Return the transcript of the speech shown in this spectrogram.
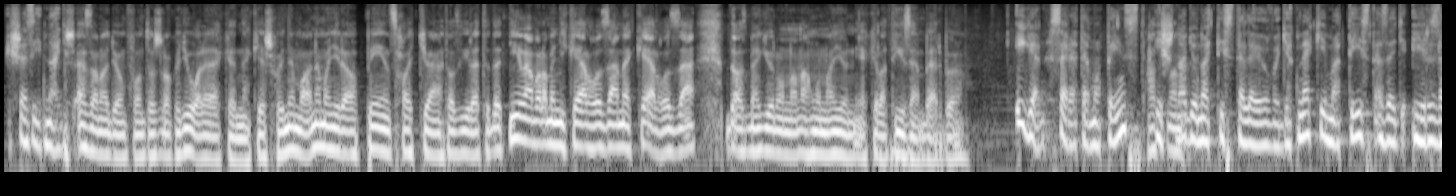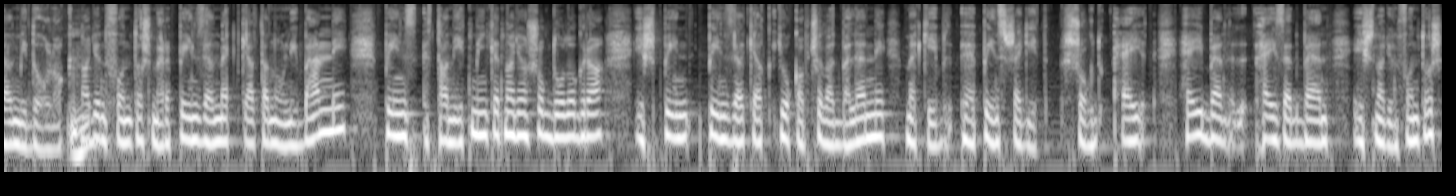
és ez így nagy. És ez a nagyon fontos dolog, hogy jó a lelkednek, és hogy nem, a, nem annyira a pénz hatja át az életedet. Nyilván valamennyi kell hozzá, meg kell hozzá, de az megjön onnan, ahonnan jönnie kell a tíz emberből. Igen, szeretem a pénzt, hát és na. nagyon nagy tisztelő vagyok neki, mert tiszt ez egy érzelmi dolog. Uh-huh. Nagyon fontos, mert pénzzel meg kell tanulni bánni, pénz tanít minket nagyon sok dologra, és pénzzel kell jó kapcsolatban lenni, meg pénz segít sok hely, helyben, helyzetben, és nagyon fontos,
